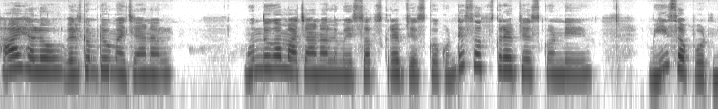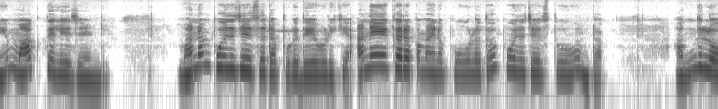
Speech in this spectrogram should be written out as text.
Hi hello welcome to my channel. ముందుగా మా ఛానల్ని మీరు సబ్స్క్రైబ్ చేసుకోకుంటే సబ్స్క్రైబ్ చేసుకోండి. మీ సపోర్ట్ని మాకు తెలియజేయండి. మనం పూజ చేసేటప్పుడు దేవుడికి అనేక రకమైన పూలతో పూజ చేస్తూ ఉంటాం. అందులో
